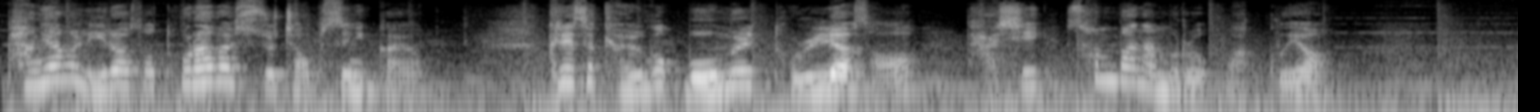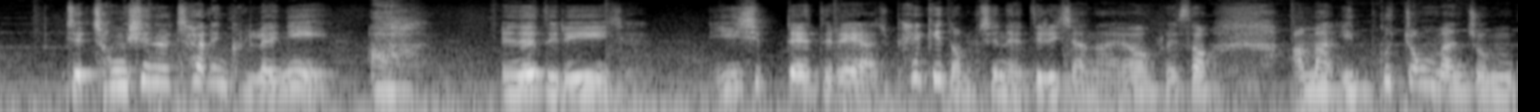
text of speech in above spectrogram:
방향을 잃어서 돌아갈 수조차 없으니까요. 그래서 결국 몸을 돌려서 다시 선반함으로 왔고요. 이제 정신을 차린 글렌이 아 얘네들이 이제 20대들의 아주 패기 넘친 애들이잖아요. 그래서 아마 입구 쪽만 좀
